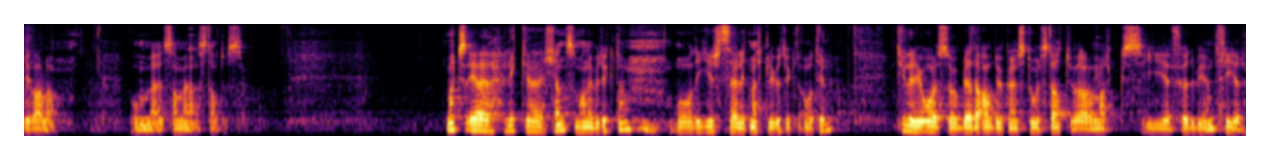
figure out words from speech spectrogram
rivaler om eh, samme status. Marx er like kjent som han er berykta, og det gir seg litt merkelig uttrykk av og til. Tidligere i år så ble det avduka en stor statue av Marx i fødebyen Trier.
